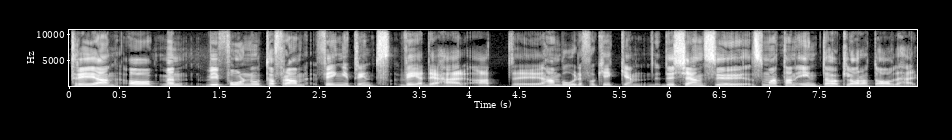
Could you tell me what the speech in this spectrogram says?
Trean, ja, men vi får nog ta fram Fingerprints vd här att eh, han borde få kicken. Det känns ju som att han inte har klarat av det här.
